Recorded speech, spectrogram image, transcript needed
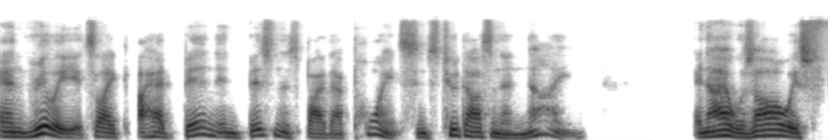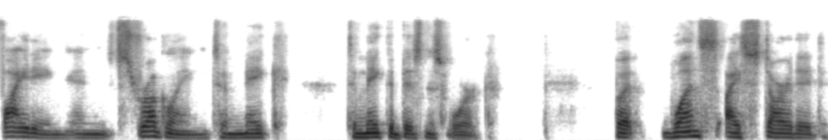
and really, it's like I had been in business by that point since 2009. And I was always fighting and struggling to make to make the business work. But once I started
